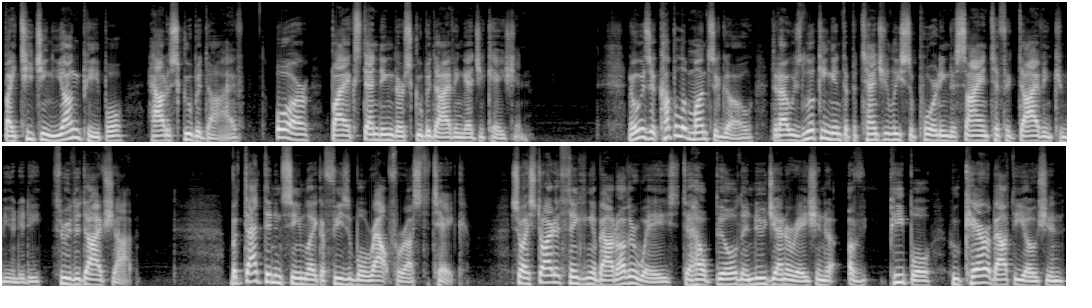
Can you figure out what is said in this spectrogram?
by teaching young people how to scuba dive or by extending their scuba diving education. Now, it was a couple of months ago that I was looking into potentially supporting the scientific diving community through the dive shop. But that didn't seem like a feasible route for us to take. So I started thinking about other ways to help build a new generation of people who care about the ocean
